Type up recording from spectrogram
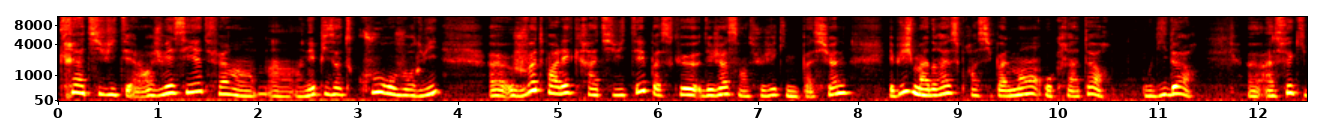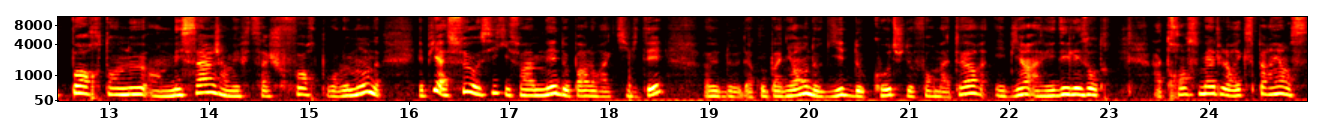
créativité. Alors je vais essayer de faire un, épisode court aujourd'hui. Euh, je veux te parler de créativité parce que déjà c'est un sujet qui me passionne. Et puis je m'adresse principalement aux créateurs, aux leaders. Euh, à ceux qui portent en eux un message, un message fort pour le monde, et puis à ceux aussi qui sont amenés de par leur activité euh, d'accompagnants, de, guides, de coachs, de formateurs, et eh bien à aider les autres, à transmettre leur expérience.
